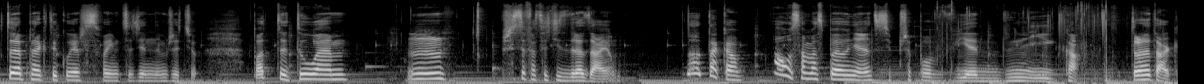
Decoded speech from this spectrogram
które praktykujesz w swoim codziennym życiu. Pod tytułem mm, Wszyscy faceci zdradzają. No taka mało sama spełniająca się przepowiednika. Trochę tak.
